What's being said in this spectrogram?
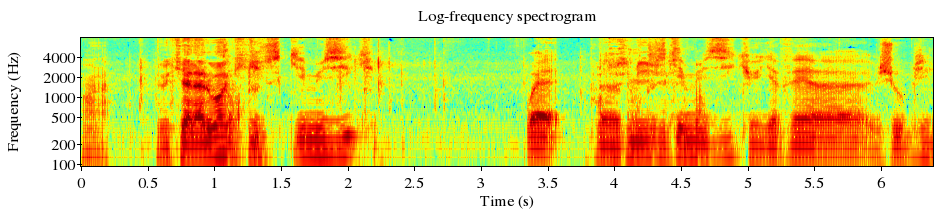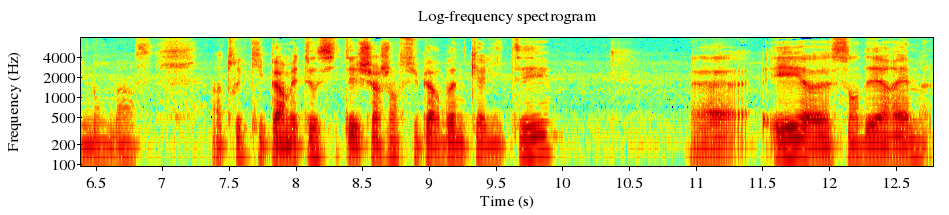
voilà. Donc il y a la loi qui. Tout ce qui est musique. Ouais. Pour, tout, euh, ce qui est musique, il y avait, j'ai oublié le nom, mince, un truc qui permettait aussi de télécharger en super bonne qualité et sans DRM.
